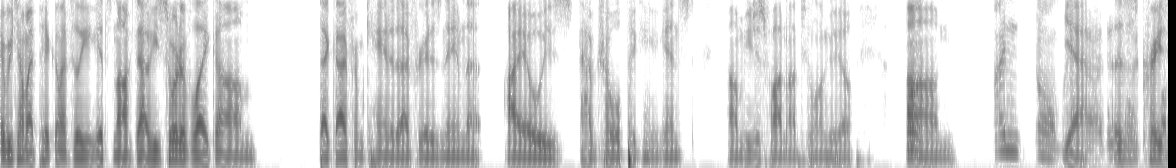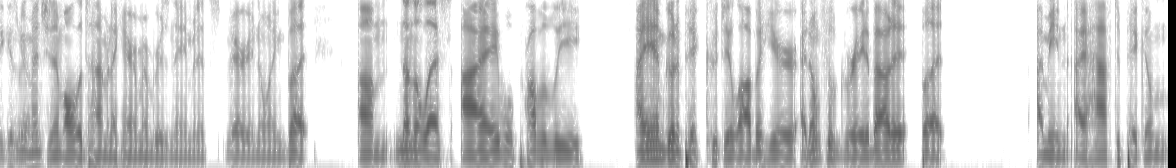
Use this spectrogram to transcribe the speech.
every time I pick him, I feel like he gets knocked out. He's sort of like um that guy from Canada, I forget his name that I always have trouble picking against. Um he just fought not too long ago. Um I oh yeah, God, this is crazy because we mention him all the time and I can't remember his name and it's very annoying. But um nonetheless, I will probably I am going to pick Cutelaba here. I don't feel great about it, but I mean, I have to pick him.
